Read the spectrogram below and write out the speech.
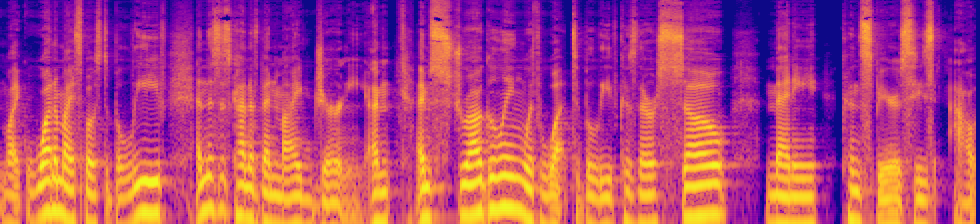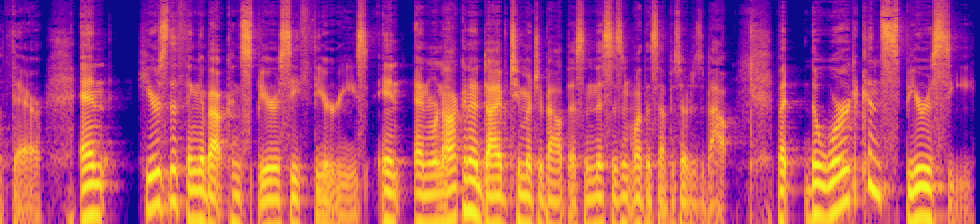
like, what am I supposed to believe? And this has kind of been my journey. I'm, I'm struggling with what to believe because there are so many conspiracies out there. And Here's the thing about conspiracy theories, and, and we're not going to dive too much about this, and this isn't what this episode is about. But the word conspiracy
